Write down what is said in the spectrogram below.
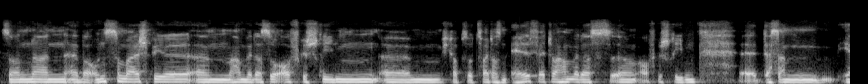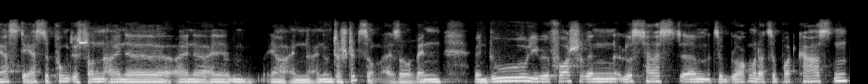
sondern äh, bei uns zum Beispiel ähm, haben wir das so aufgeschrieben, ähm, ich glaube so 2011 etwa haben wir das äh, aufgeschrieben, äh, dass am erst, der erste Punkt ist schon eine, eine, eine, ja, eine, eine Unterstützung. Also wenn, wenn du, liebe Forscherin, Lust hast ähm, zu bloggen oder zu podcasten, podcasten,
